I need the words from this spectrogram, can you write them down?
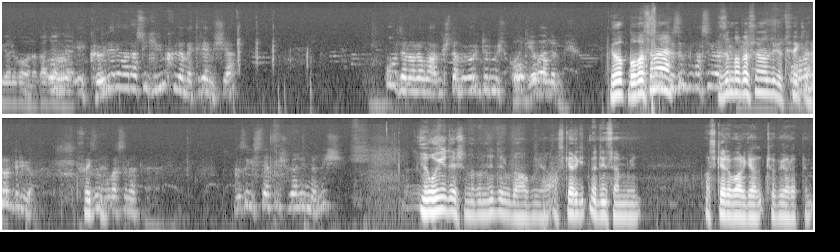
Yörükoğlu, o, gazeller. e, köylerin arası 20 kilometreymiş ya. Oradan oraya varmış da mı öldürmüş. O, diye öldürmüş. Yok babasına. Kızın babasını öldürüyor. Kızın babasını öldürüyor tüfekle. Oğlan öldürüyor. Tüfekle. Kızın babasını. Kızı istenmiş verilmemiş. Ya 17 yaşında bu nedir bu daha bu ya? Askere gitmedin sen bugün. Askeri var gel tövbe yarabbim.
